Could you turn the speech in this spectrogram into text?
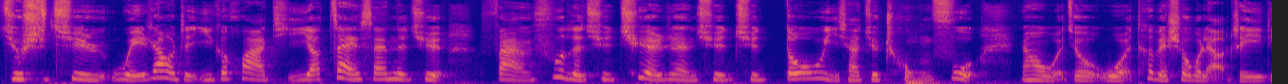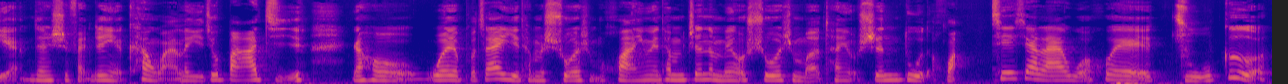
就是去围绕着一个话题，要再三的去。反复的去确认，去去兜一下，去重复，然后我就我特别受不了这一点，但是反正也看完了，也就八集，然后我也不在意他们说什么话，因为他们真的没有说什么很有深度的话。接下来我会逐个。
